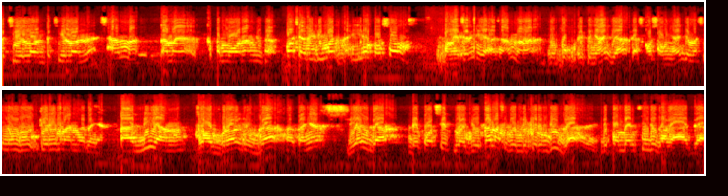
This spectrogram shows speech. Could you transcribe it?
Pecilon Pecilon nah, sama. Sama ketemu orang juga. Mau cari di mana? Iya kosong. Pengecernya ya sama. Numpuk itunya aja. Gas kosongnya aja masih nunggu kiriman katanya. Tadi yang ngobrol juga katanya dia udah deposit 2 juta masih belum dikirim juga. Di pom bensin juga nggak ada.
